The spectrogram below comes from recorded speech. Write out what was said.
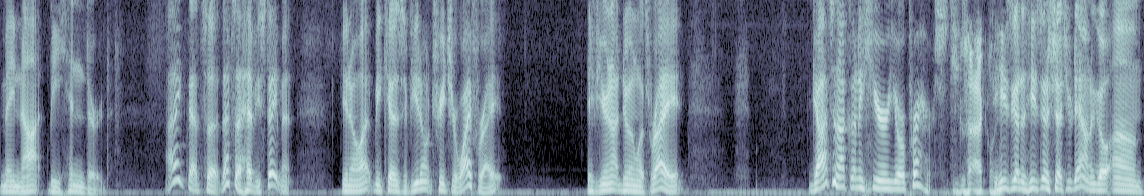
may not be hindered. I think that's a that's a heavy statement. You know what? Because if you don't treat your wife right, if you're not doing what's right, God's not going to hear your prayers. Exactly. He's gonna he's gonna shut you down and go, um,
